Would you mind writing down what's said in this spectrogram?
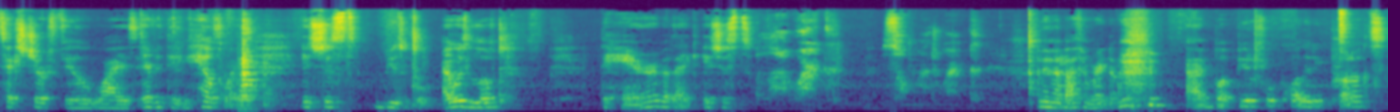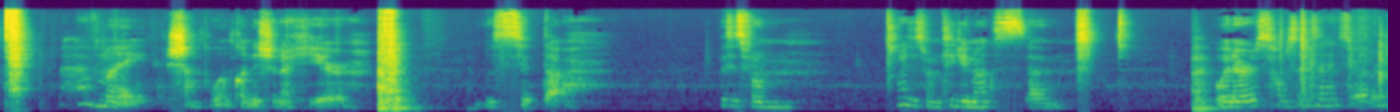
texture, feel wise, everything, health wise. It's just beautiful. I always loved the hair, but like it's just a lot of work. So much work. I'm in my bathroom right now. I bought beautiful quality products. I have my shampoo and conditioner here. Luseta. This is from where is this from? TJ Maxx. Um, winners, home senses, whatever.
